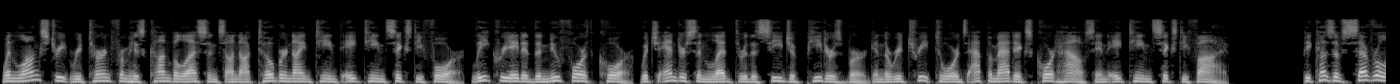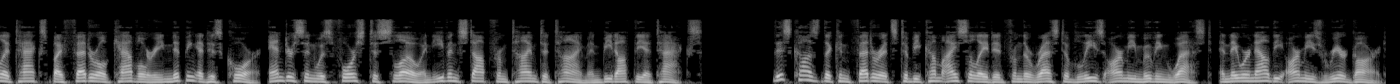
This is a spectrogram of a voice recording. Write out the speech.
When Longstreet returned from his convalescence on October 19, 1864, Lee created the new Fourth Corps, which Anderson led through the siege of Petersburg and the retreat towards Appomattox Court House in 1865. Because of several attacks by Federal cavalry nipping at his corps, Anderson was forced to slow and even stop from time to time and beat off the attacks. This caused the Confederates to become isolated from the rest of Lee's army moving west, and they were now the Army's rear guard.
